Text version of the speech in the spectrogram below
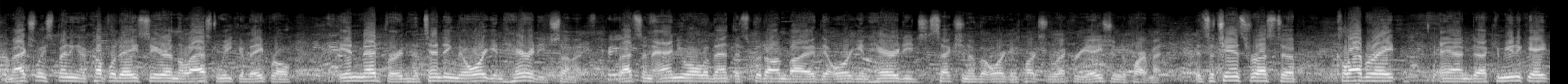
I'm actually spending a couple of days here in the last week of April in Medford attending the Oregon Heritage Summit. That's an annual event that's put on by the Oregon Heritage section of the Oregon Parks and Recreation Department. It's a chance for us to collaborate and uh, communicate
